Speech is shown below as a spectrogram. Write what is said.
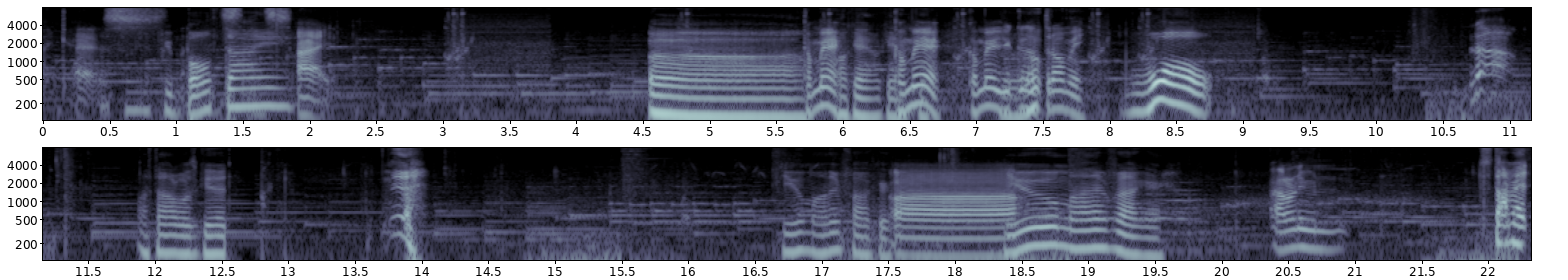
I guess. If we both die? Alright, Uh. Come here, Okay, okay. come here. Come here, you're gonna Uh, throw me. Whoa! I thought it was good. Yeah. You motherfucker. Uh. you motherfucker. I don't even. Stop it!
